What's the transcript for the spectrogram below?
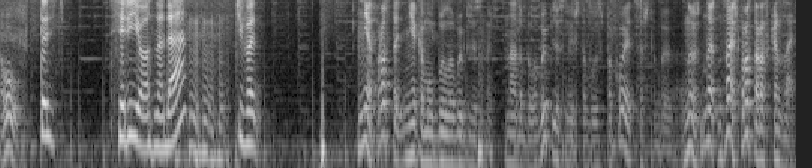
Оу. То есть, серьезно, да? Типа, Нет, просто некому было выплеснуть. Надо было выплеснуть, чтобы успокоиться, чтобы... Ну, знаешь, просто рассказать.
